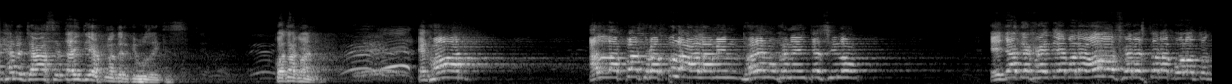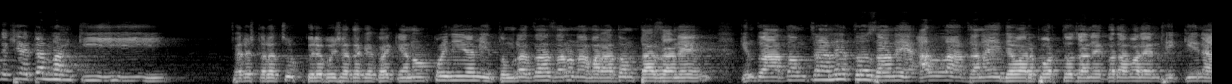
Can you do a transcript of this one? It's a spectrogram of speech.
এখানে যা আছে তাই দিয়ে আপনাদেরকে বুঝাইতেছি। কথা কয় না? এখন আল্লাহ পাক রব্বুল আলামিন ধরেন ওখানে এটা ছিল। এটা দেখাই দিয়ে বলে, ও ফেরেস্তারা বলো তো দেখি এটার নাম কি? ফেরেস্তারা চুপ করে বসে থাকে, কয়, কেন? কই নি, আমি তোমরা যা জানো না, আমার আদম তা জানে। কিন্তু আদম জানে তো জানে, আল্লাহ জানাই দেওয়ার পর তো জানে, কথা বলেন ঠিক কি না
